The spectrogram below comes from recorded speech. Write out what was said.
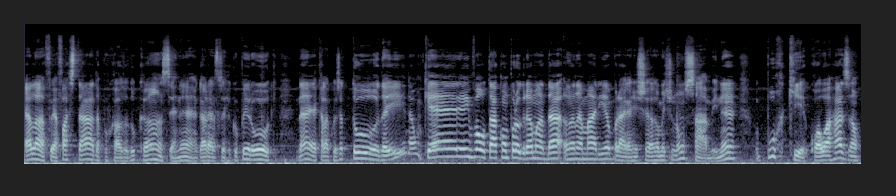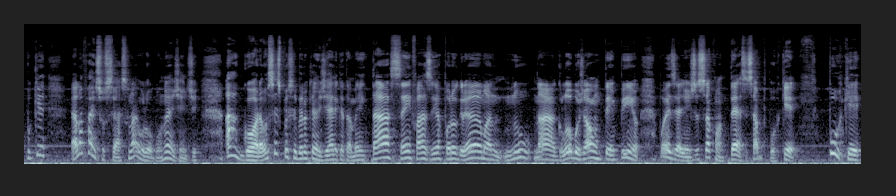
Ela foi afastada por causa do câncer, né? Agora ela se recuperou, né? Aquela coisa toda. E não querem voltar com o programa da Ana Maria Braga. A gente realmente não sabe, né? Por quê? Qual a razão? Porque ela faz sucesso na Globo, né, gente? Agora, vocês perceberam que a Angélica também tá sem fazer programa no, na Globo já há um tempinho? Pois é, gente, isso acontece, sabe por quê? Porque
